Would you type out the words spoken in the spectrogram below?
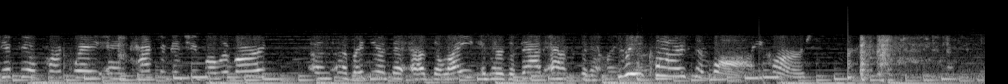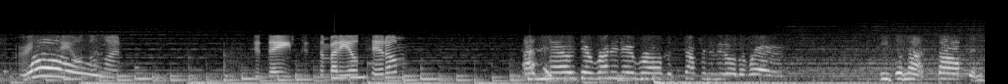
Sheffield Parkway and Conservation Boulevard, uh, uh, right there at the, uh, the light, and there's a bad accident right Three there. cars involved. Three cars. Right, Whoa! Did they? Did somebody else hit them? Uh, no, they're running over all the stuff in the middle of the road. People not stopping.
